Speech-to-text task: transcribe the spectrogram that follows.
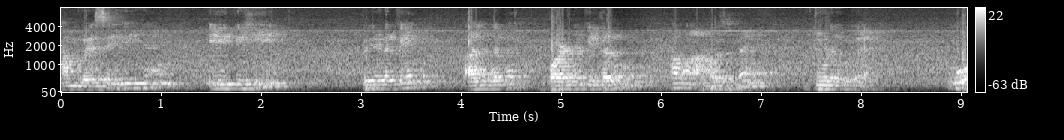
हम वैसे ही हैं, एक ही पेड़ के अलग अलग पढ़ने की तरह हम आपस में जुड़े हुए हैं। वो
